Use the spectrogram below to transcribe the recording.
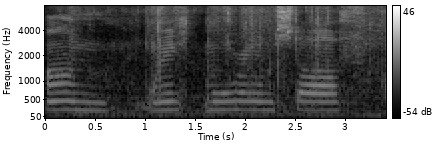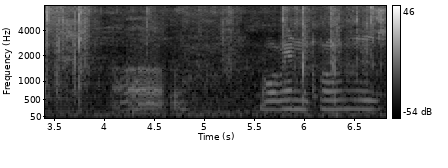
Um, ran- more random stuff. Uh, more random colors.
